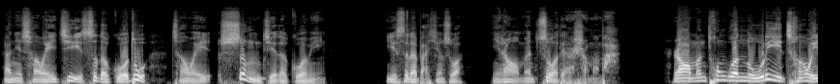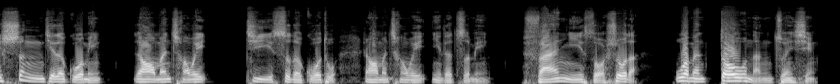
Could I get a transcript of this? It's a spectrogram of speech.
让你成为祭司的国度，成为圣洁的国民。以色列百姓说：“你让我们做点什么吧，让我们通过努力成为圣洁的国民，让我们成为祭司的国度，让我们成为你的子民。凡你所说的，我们都能遵行。”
